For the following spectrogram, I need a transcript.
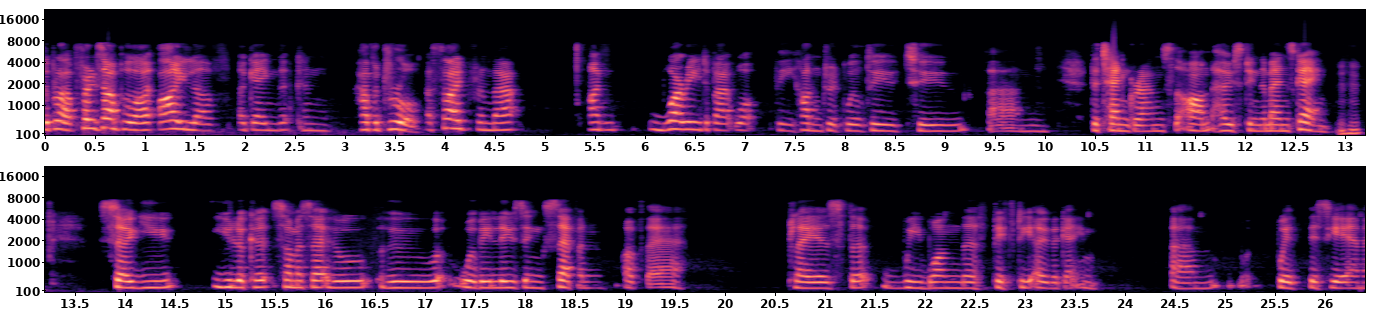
the blood. For example, I, I love a game that can have a draw. Aside from that, I'm worried about what the 100 will do to um, the 10 grounds that aren't hosting the men's game. Mm-hmm. So you you look at Somerset who who will be losing seven of their players that we won the 50 over game um, with this year.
